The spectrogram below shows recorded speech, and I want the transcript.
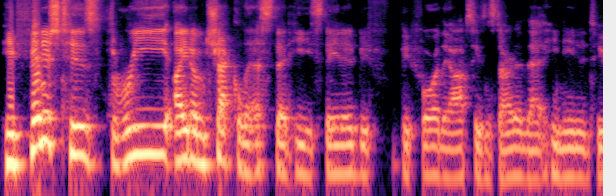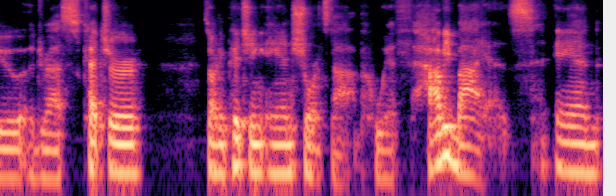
he finished his three item checklist that he stated bef- before the offseason started that he needed to address catcher, starting pitching, and shortstop with Javy Baez. And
